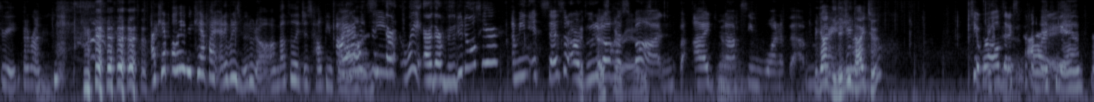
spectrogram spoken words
three. Better run. Hmm. I can't believe you can't find anybody's voodoo doll. I'm about to like just help you find. I find haven't one. seen- There, wait, are there voodoo dolls here? I mean, it says that our It voodoo doll has there is. spawned, but I do No. not see one of them. Yagi, did you die too? Yeah, we're all dead except for I, Capri. yeah, I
